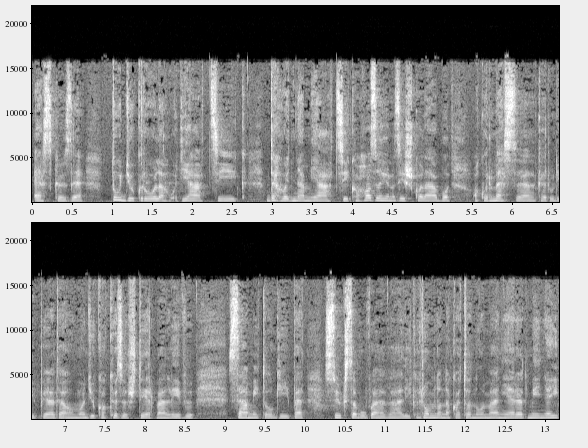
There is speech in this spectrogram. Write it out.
eszköze. Tudjuk róla, hogy játszik, de hogy nem játszik. Ha hazajön az iskolából, akkor messze elkerüli például mondjuk a közös térben lévő számítógépet, szűkszavúvá válik, romlanak a tanulmányi eredményei,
